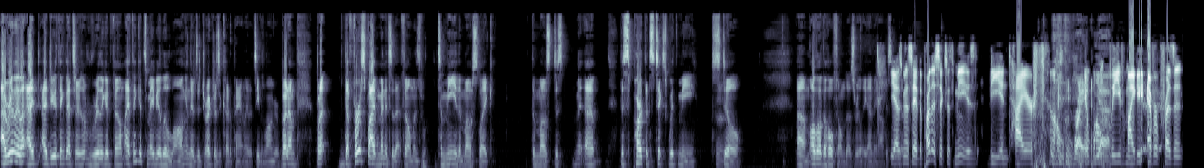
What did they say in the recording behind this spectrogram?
I, I really, li- I, I do think that's a really good film. I think it's maybe a little long, and there's a director's cut apparently that's even longer. But um, but the first five minutes of that film is to me the most like the most just uh, this part that sticks with me still. Um, although the whole film does really. I mean, obviously. Yeah, I was gonna say the part that sticks with me is the entire film. Right, It won't yeah. leave my ever-present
